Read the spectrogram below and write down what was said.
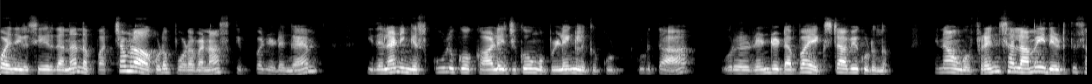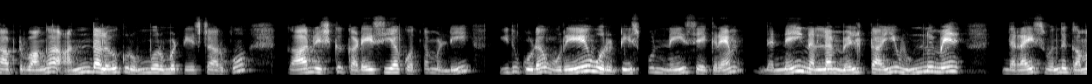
குழந்தைகள் செய்கிறதானா அந்த பச்சை மிளகா கூட போட வேணாம். ஸ்கிப் பண்ணிவிடுங்க இதெல்லாம் நீங்கள் ஸ்கூலுக்கோ காலேஜுக்கோ உங்கள் பிள்ளைங்களுக்கு கொடுத்தா ஒரு ரெண்டு டப்பா எக்ஸ்ட்ராவே கொடுங்க. ஏன்னா அவங்க ஃப்ரெண்ட்ஸ் எல்லாமே இதை எடுத்து சாப்பிட்ருவாங்க அந்த அளவுக்கு ரொம்ப ரொம்ப டேஸ்ட்டாக இருக்கும். கார்னிஷ்க்கு கடைசியாக கொத்தமல்லி. இது கூட ஒரே ஒரு டீஸ்பூன் நெய் சேர்க்குறேன். இந்த நெய் நல்லா மெல்ட் ஆகி இன்னுமே இந்த ரைஸ் வந்து கம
